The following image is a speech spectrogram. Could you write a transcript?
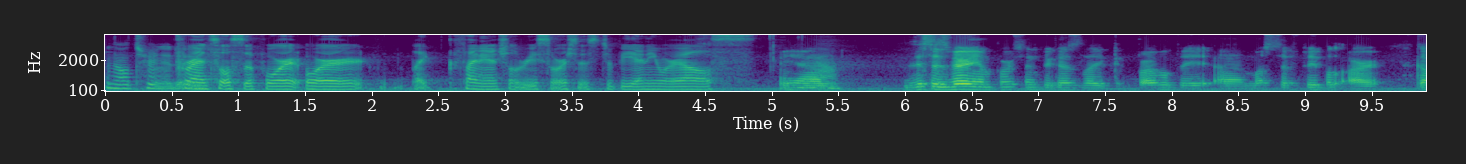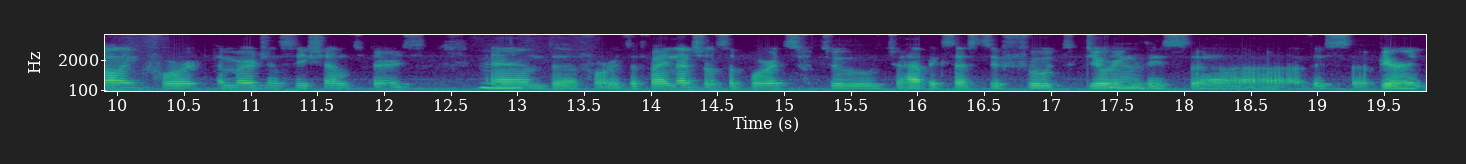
an alternative parental support or like financial resources to be anywhere else. Yeah. yeah. This is very important because like probably uh, most of people are calling for emergency shelters mm. and uh, for the financial supports to to have access to food during yeah. this uh, this uh, period.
